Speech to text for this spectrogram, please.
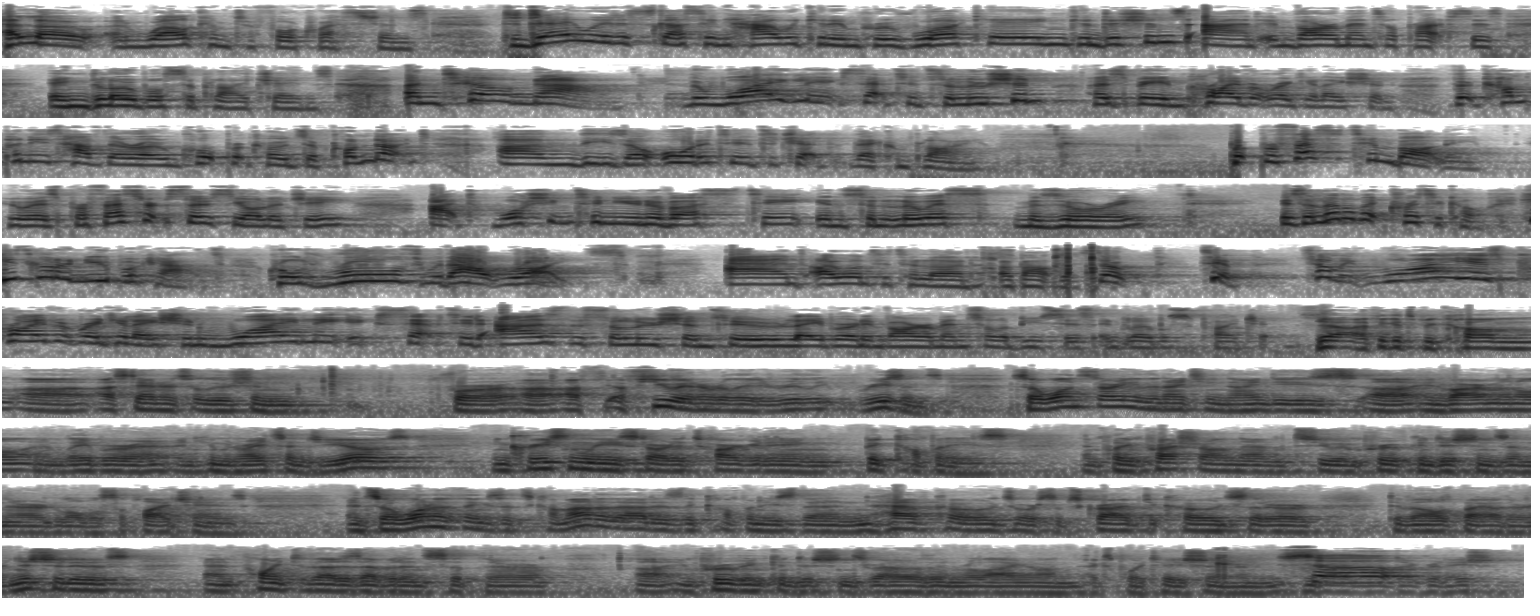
Hello and welcome to Four Questions. Today we're discussing how we can improve working conditions and environmental practices in global supply chains. Until now, the widely accepted solution has been private regulation, that companies have their own corporate codes of conduct and these are audited to check that they're complying. But Professor Tim Bartley, who is professor at sociology at Washington University in St. Louis, Missouri, is a little bit critical. He's got a new book out called Rules Without Rights, and I wanted to learn about this. So, Tim, tell me, why is private regulation widely accepted as the solution to labour and environmental abuses in global supply chains? Yeah, I think it's become uh, a standard solution for uh, a, f- a few interrelated re- reasons. So, one, starting in the 1990s, uh, environmental and labor and human rights NGOs increasingly started targeting big companies and putting pressure on them to improve conditions in their global supply chains. And so, one of the things that's come out of that is that companies then have codes or subscribe to codes that are developed by other initiatives and point to that as evidence that they're uh, improving conditions rather than relying on exploitation and So- environmental degradation.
